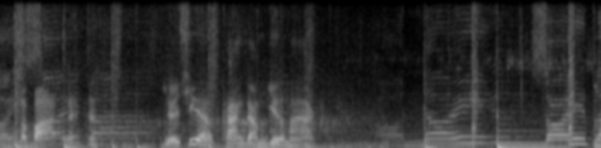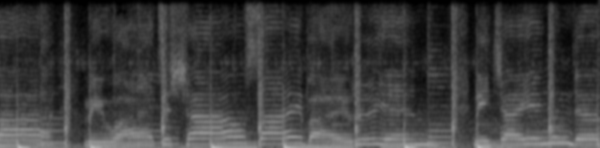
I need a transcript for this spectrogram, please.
ำระบาดนะเหลือเชื่อคางดำเยอะมากอ่อนด้อยซอเช้าสายบ่ายหรือเย็นในใจยังเหมือนเดิม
